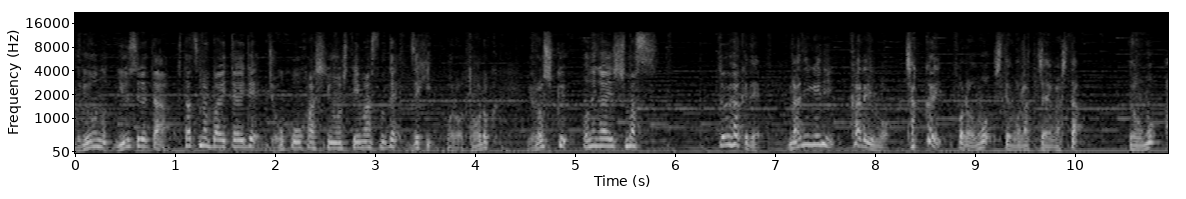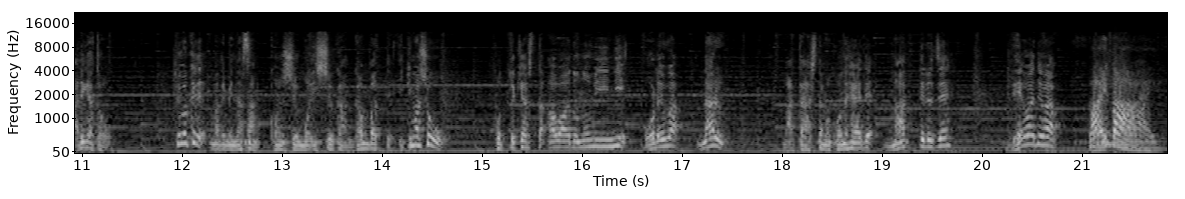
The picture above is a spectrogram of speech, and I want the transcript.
無料のニュースレター、2つの媒体で情報発信をしていますので、ぜひフォロー登録よろしくお願いします。というわけで、何気に彼にもちゃっかりフォローをしてもらっちゃいました。どうもありがとう。というわけで、また皆さん、今週も一週間頑張っていきましょう。ポッドキャストアワードのみに俺はなる。また明日もこの部屋で待ってるぜ。ではでは。バイバイ。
